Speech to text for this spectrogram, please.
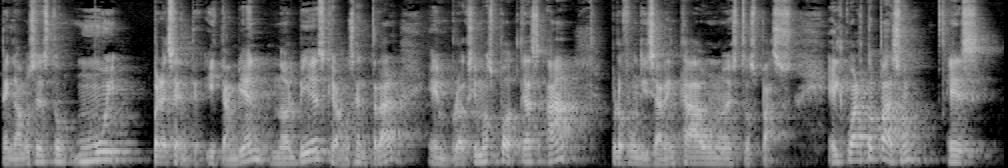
Tengamos esto muy presente y también no olvides que vamos a entrar en próximos podcasts a profundizar en cada uno de estos pasos. El cuarto paso es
